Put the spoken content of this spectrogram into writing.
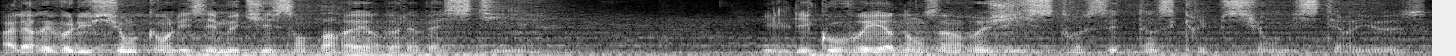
À la Révolution, quand les émeutiers s'emparèrent de la Bastille, ils découvrirent dans un registre cette inscription mystérieuse.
